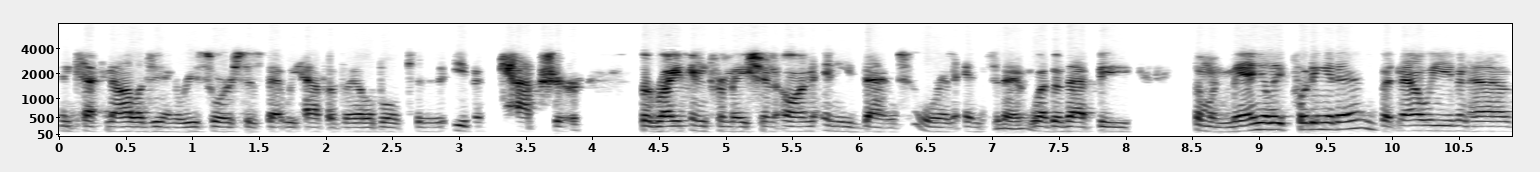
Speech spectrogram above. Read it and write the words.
and technology and resources that we have available to even capture the right information on an event or an incident, whether that be someone manually putting it in, but now we even have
